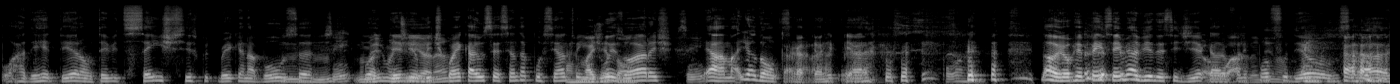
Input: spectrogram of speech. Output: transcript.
porra, derreteram, teve seis circuit breaker na bolsa, Uhum. Sim, No pô, mesmo teve dia, o né? Bitcoin caiu 60% em duas horas, sim. é Armagedon, Fica cara. até arrepiado. Não, eu repensei minha vida esse dia, É cara. Eu falei, pô, fudeu, sei lá.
